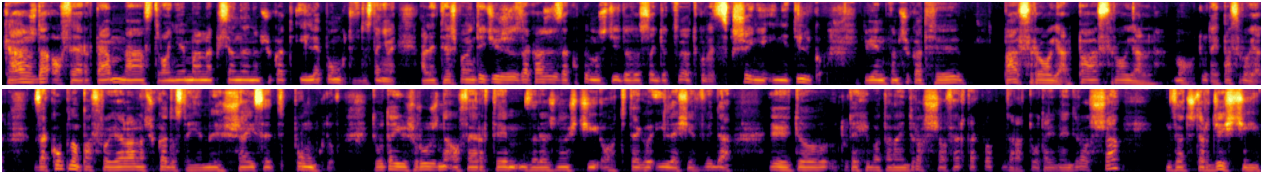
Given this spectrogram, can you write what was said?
każda oferta na stronie ma napisane na przykład ile punktów dostaniemy. Ale też pamiętajcie, że za każde zakupy możecie dostać dodatkowe skrzynie i nie tylko. Więc na przykład y, Pas Royal, Pas Royal, o tutaj Pas Royal. Za kupno Pas Royala na przykład dostajemy 600 punktów. Tutaj już różne oferty, w zależności od tego ile się wyda, y, to tutaj chyba ta najdroższa oferta, zaraz tutaj najdroższa, za 40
